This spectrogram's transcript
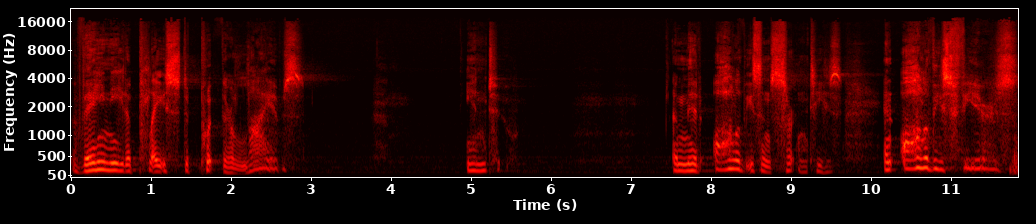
They need a place to put their lives into. Amid all of these uncertainties and all of these fears,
